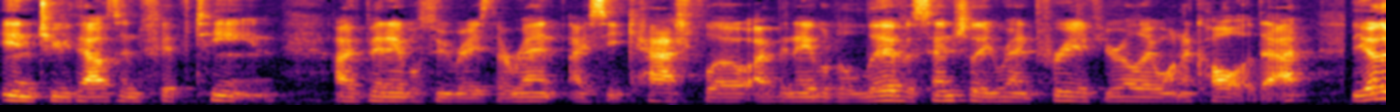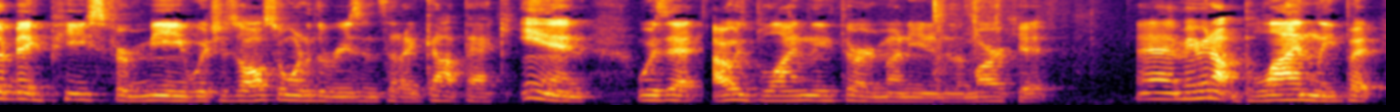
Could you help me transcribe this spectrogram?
in 2015. I've been able to raise the rent, I see cash flow, I've been able to live essentially rent free if you really want to call it that. The other big piece for me, which is also one of the reasons that I got back in, was that I was blindly throwing money into the market. Eh, maybe not blindly, but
